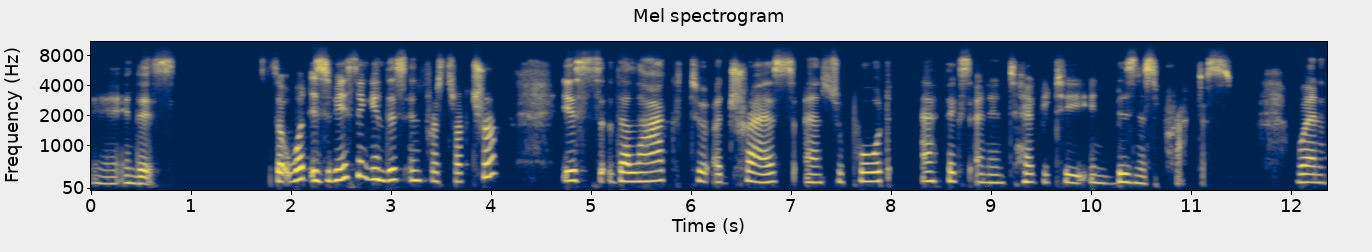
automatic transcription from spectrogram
in this. So what is missing in this infrastructure is the lack to address and support ethics and integrity in business practice when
